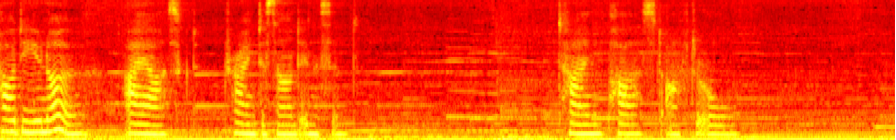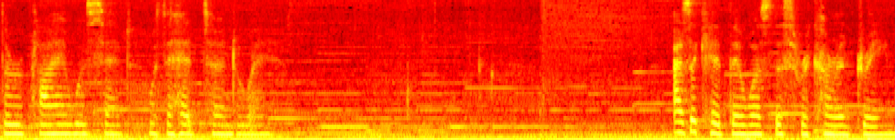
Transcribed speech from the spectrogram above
How do you know? I asked, trying to sound innocent. Time passed after all. The reply was said with the head turned away. As a kid, there was this recurrent dream.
